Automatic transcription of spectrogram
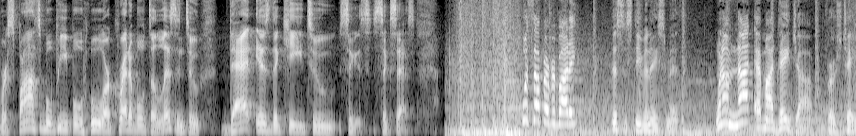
responsible people who are credible to listen to that is the key to su- success. What's up, everybody? This is Stephen A. Smith. When I'm not at my day job, First Take,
